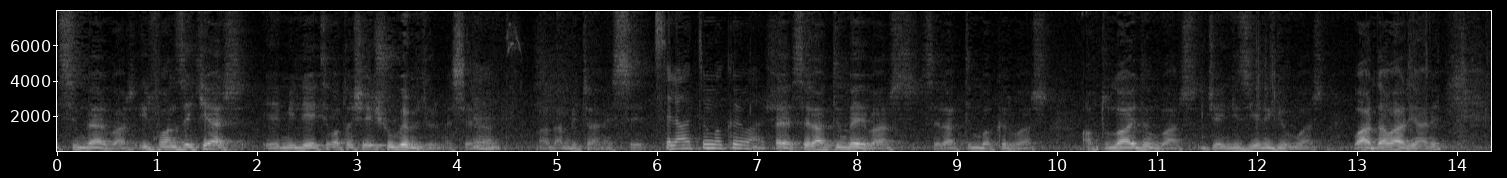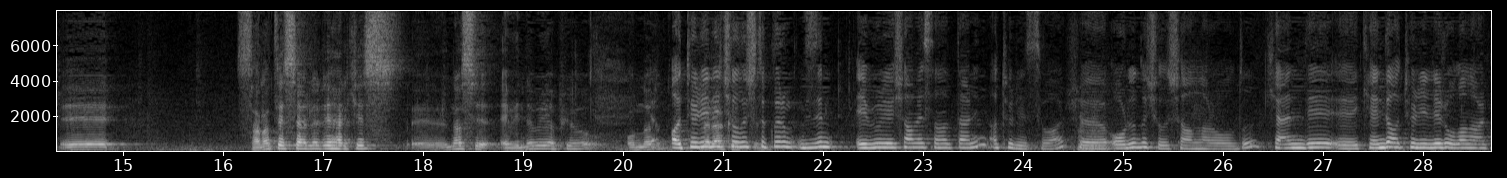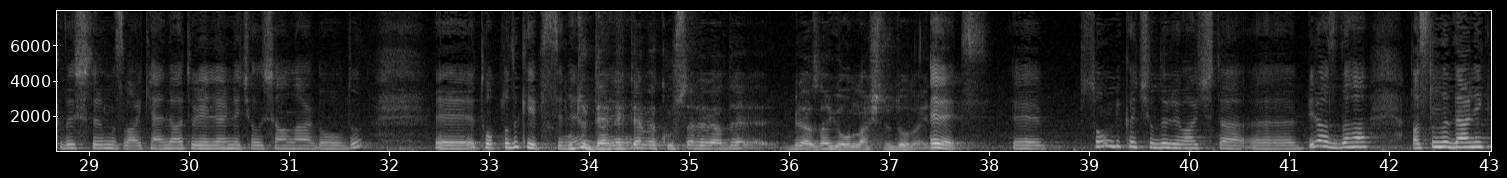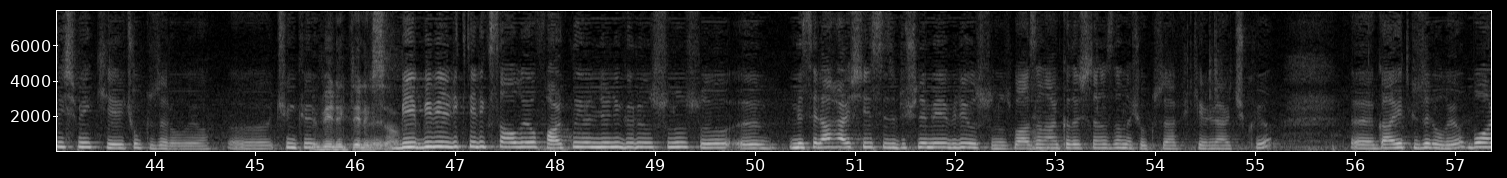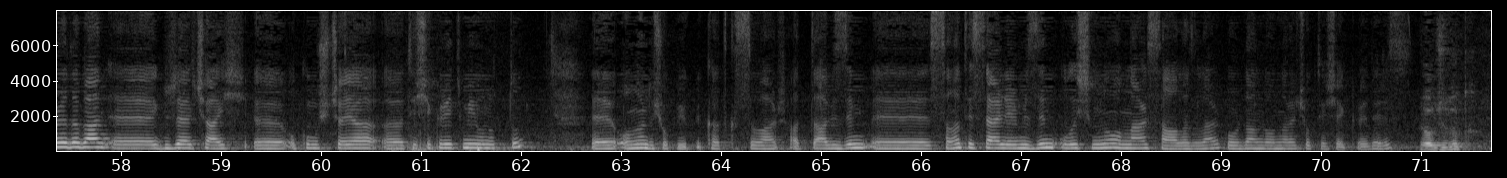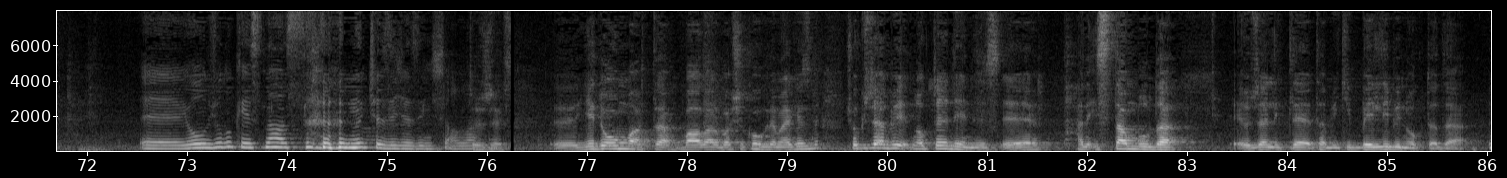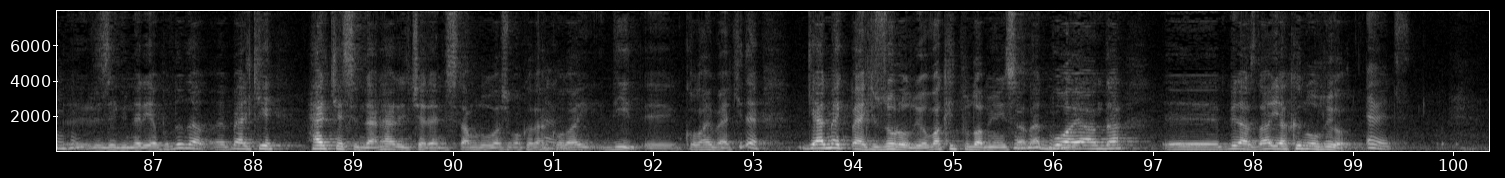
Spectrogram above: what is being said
isimler var. İrfan Zekier, e, Milli Eğitim Ataşehir Şube Müdürü mesela. Evet. Onlardan bir tanesi. Selahattin Bakır var. Evet, Selahattin Bey var, Selahattin Bakır var, Abdullah Aydın var, Cengiz Yenigün var. Var da var yani. Ee, sanat eserleri herkes e, nasıl evinde mi yapıyor? Onları Atölyede merak ettim. çalıştıklarım bizim Ebru Yaşam ve Sanat Derneği'nin atölyesi var. Ee, orada da çalışanlar oldu. Kendi e, kendi atölyeleri olan arkadaşlarımız var. Kendi atölyelerinde çalışanlar da oldu. Ee, topladık hepsini. Bu tür Ee, dernekler ve kurslar herhalde biraz daha yoğunlaştırdı olayı. Evet. Ee, son birkaç yıldır revaçta. Ee, biraz daha aslında dernekleşmek e, çok güzel oluyor. Ee, çünkü Bir birliktelik sağlıyor. bir, bir birliktelik sağlıyor, farklı yönlerini görüyorsunuz. Mesela her şeyi siz düşünemeyebiliyorsunuz. Bazen arkadaşlarınızdan da çok güzel fikirler çıkıyor. Gayet güzel oluyor. Bu arada ben e, Güzel Çay, e, Okumuş Çay'a e, teşekkür etmeyi unuttum. E, onların da çok büyük bir katkısı var. Hatta bizim e, sanat eserlerimizin ulaşımını onlar sağladılar. Buradan da onlara çok teşekkür ederiz. Yolculuk E, yolculuk esnasını çözeceğiz inşallah. çözeceksin. Ee, 7-10 Mart'ta Bağlarbaşı Kongre Merkezi'nde çok güzel bir noktaya değindiniz. Ee, hani İstanbul'da e, özellikle tabii ki belli bir noktada e, Rize günleri yapıldı da e, belki her kesimden, her ilçeden İstanbul'a ulaşım o kadar Evet. kolay değil. E, kolay belki de gelmek belki zor oluyor. Vakit bulamıyor insanlar. Bu ayağında e, biraz daha yakın oluyor. Evet.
